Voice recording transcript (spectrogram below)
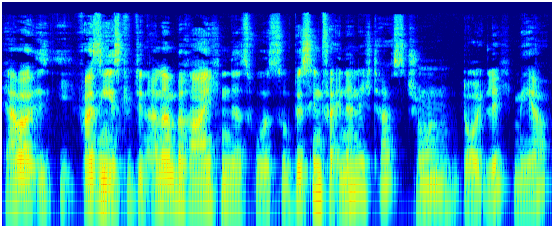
Ja, aber ich weiß nicht, es gibt in anderen Bereichen das, wo es so ein bisschen verinnerlicht hast, schon Mhm. deutlich mehr.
